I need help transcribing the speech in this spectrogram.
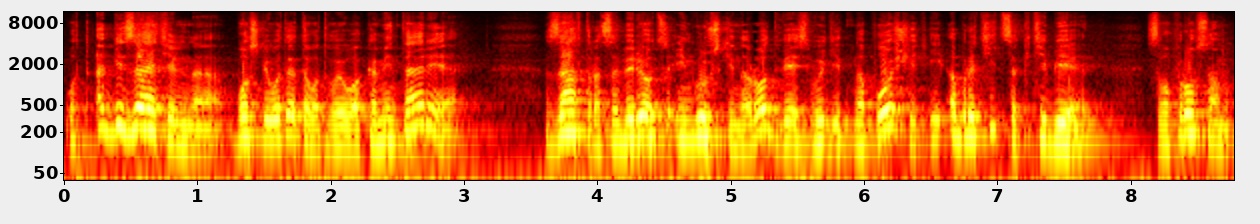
Вот обязательно после вот этого твоего комментария Завтра соберется ингушский народ, весь выйдет на площадь и обратится к тебе с вопросом,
